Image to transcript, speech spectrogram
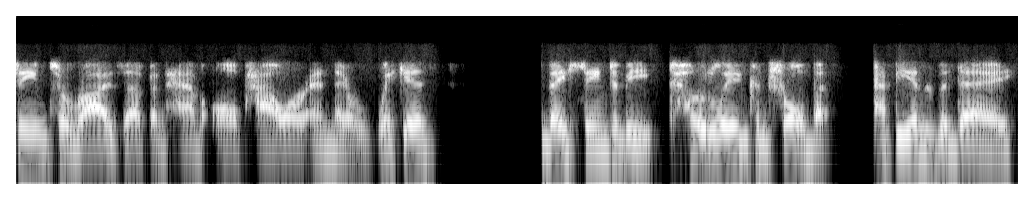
seem to rise up and have all power and they're wicked, they seem to be totally in control. But at the end of the day,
